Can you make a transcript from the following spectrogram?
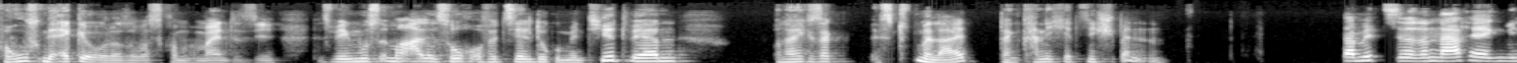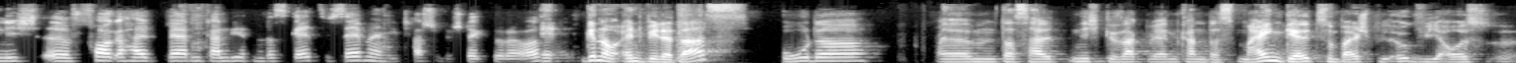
verrufene Ecke oder sowas kommen, meinte sie. Deswegen muss immer alles hochoffiziell dokumentiert werden. Und dann habe ich gesagt, es tut mir leid, dann kann ich jetzt nicht spenden. Damit sie dann nachher irgendwie nicht äh, vorgehalten werden kann, die hätten das Geld sich selber in die Tasche gesteckt oder was? Äh, genau, entweder das oder ähm, dass halt nicht gesagt werden kann, dass mein Geld zum Beispiel irgendwie aus, äh,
